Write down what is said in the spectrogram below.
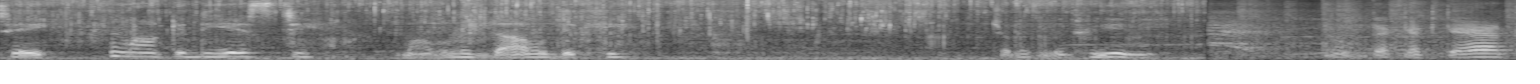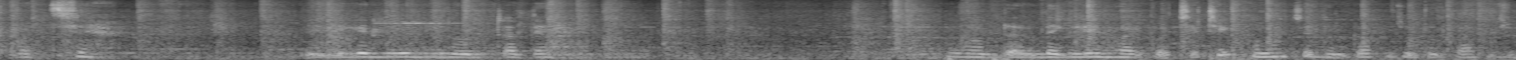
সেই মাকে দিয়ে এসছি। মা বলে, দাও দেখি। চলো তাহলে ধুয়ে নিই রোদটা ক্যাট ক্যাট করছে। এদিকে দিয়ে দিই রোদটাতে। রোদটা দেখলেই ভয় করছে। ঠিক মনে হচ্ছে দুর্গা পুজো দুর্গা পুজো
